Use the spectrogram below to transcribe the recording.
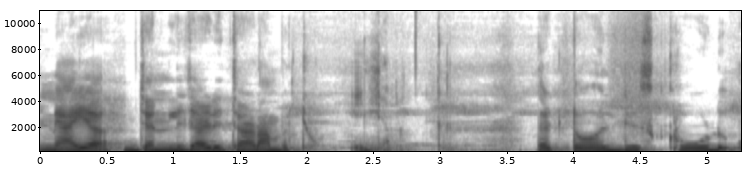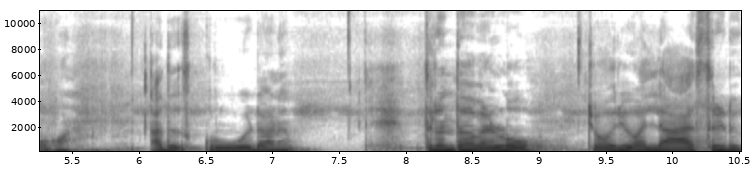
ന്യായ ജനലിൽ ചാടി ചാടാൻ പറ്റുമോ ഇല്ല. ദ ടോയ്ലറ്റ് സ്ക്രൂഡ് ഓൺ അത് സ്ക്രൂ ഇടാണ് ഇതിലെന്താ വെള്ളമോ ചോരയോ അല്ല ആസിഡ്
